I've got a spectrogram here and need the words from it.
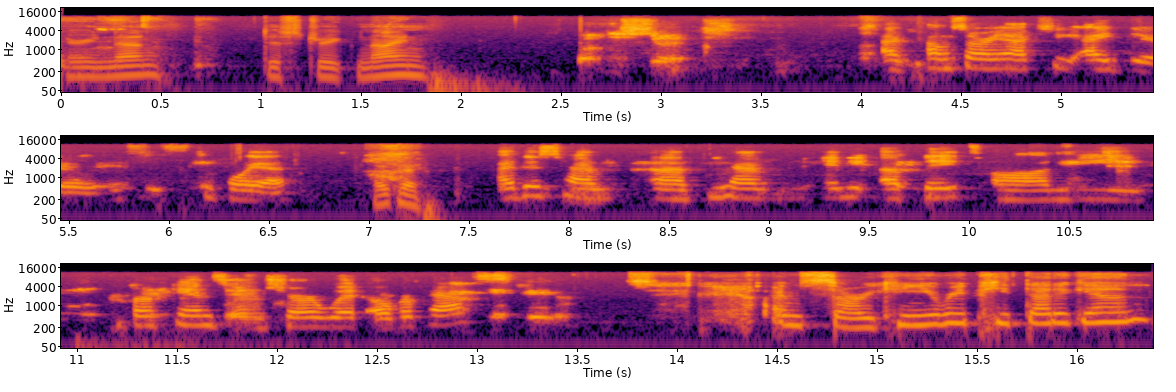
Hearing none. District Nine, I, I'm sorry, actually, I do. This is Tafoya. okay. I just have, uh, if you have any updates on the Perkins and Sherwood overpass? I'm sorry, can you repeat that again?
